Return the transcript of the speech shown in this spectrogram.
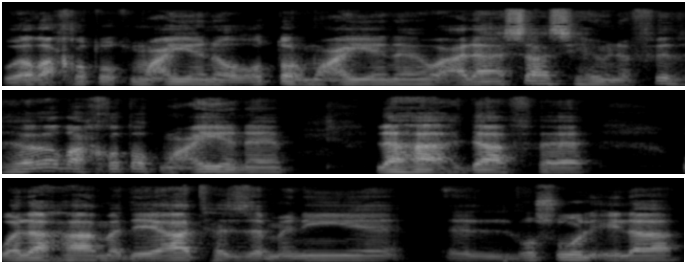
ويضع خطوط معينة وأطر معينة وعلى أساسها ينفذها ويضع خطط معينة لها أهدافها ولها مدياتها الزمنية الوصول إلى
